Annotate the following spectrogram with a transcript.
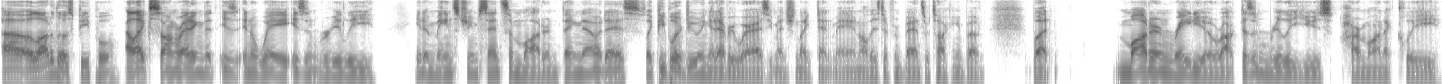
Uh, a lot of those people. I like songwriting that is in a way isn't really in a mainstream sense a modern thing nowadays. Like people are doing it everywhere, as you mentioned, like Dent May and all these different bands we're talking about. But modern radio rock doesn't really use harmonically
